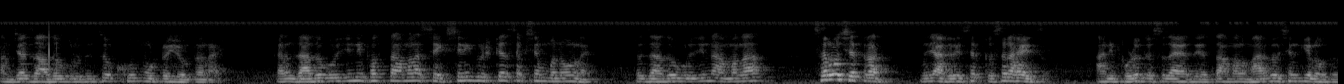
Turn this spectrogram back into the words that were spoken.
आमच्या जाधव गुरुजींचं खूप मोठं योगदान आहे. कारण जाधव गुरुजींनी फक्त आम्हाला शैक्षणिकदृष्ट्या सक्षम बनवलं नाही तर जाधव गुरुजींनी आम्हाला सर्व क्षेत्रात म्हणजे अग्रेसर कसं राहायचं आणि पुढं कसं जायचं याचं आम्हाला मार्गदर्शन केलं होतं.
